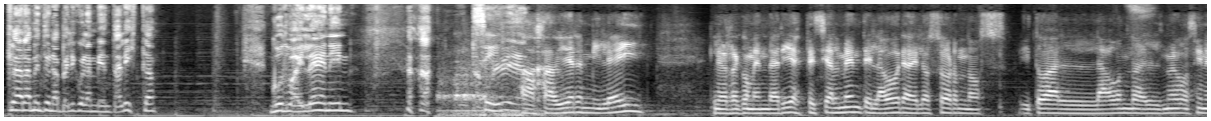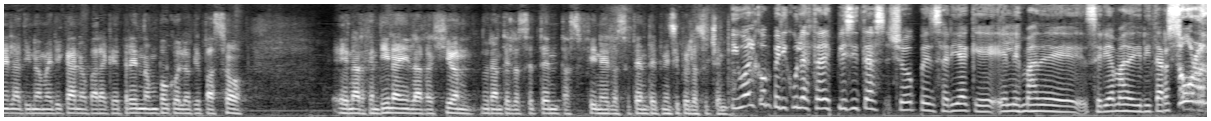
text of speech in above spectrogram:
claramente una película ambientalista. Goodbye Lenin. sí. A Javier Milei le recomendaría especialmente la hora de los hornos y toda la onda del nuevo cine latinoamericano para que prenda un poco lo que pasó en Argentina y en la región durante los 70, fines de los 70 y principios de los 80. Igual con películas tan explícitas, yo pensaría que él es más de. sería más de gritar ¡Zurdos!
